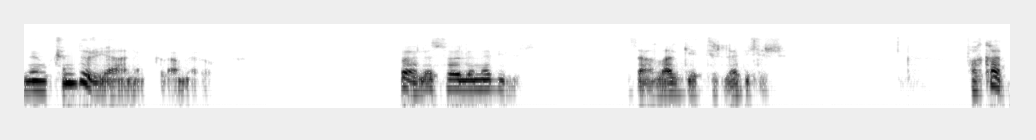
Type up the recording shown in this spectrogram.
mümkündür yani gramer olarak. Böyle söylenebilir. İzahlar getirilebilir. Fakat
